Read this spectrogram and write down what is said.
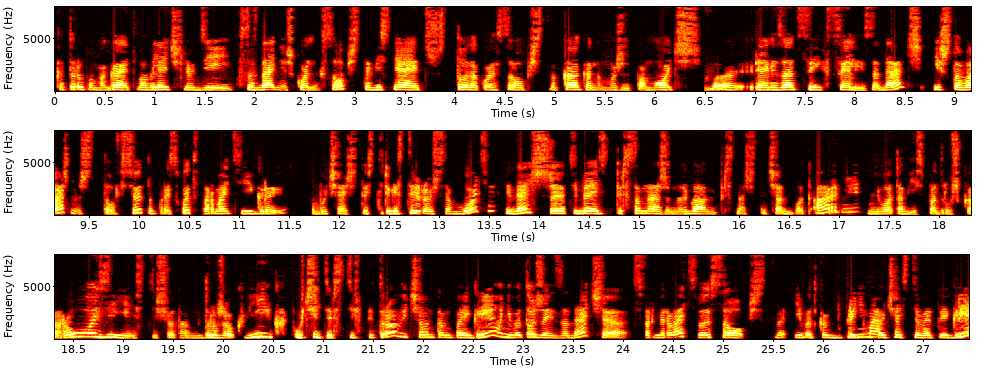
который помогает вовлечь людей в создание школьных сообществ, объясняет, что такое сообщество, как оно может помочь в реализации их целей и задач, и что важно, что все это происходит в формате игры обучающий. То есть регистрируешься в боте, и дальше у тебя есть персонажи. Наш главный персонаж — это чат-бот Арни, у него там есть подружка Рози, есть еще там дружок Вик, учитель Стив Петрович, он там по игре, у него тоже есть задача сформировать свое сообщество. И вот как бы принимая участие в этой игре,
